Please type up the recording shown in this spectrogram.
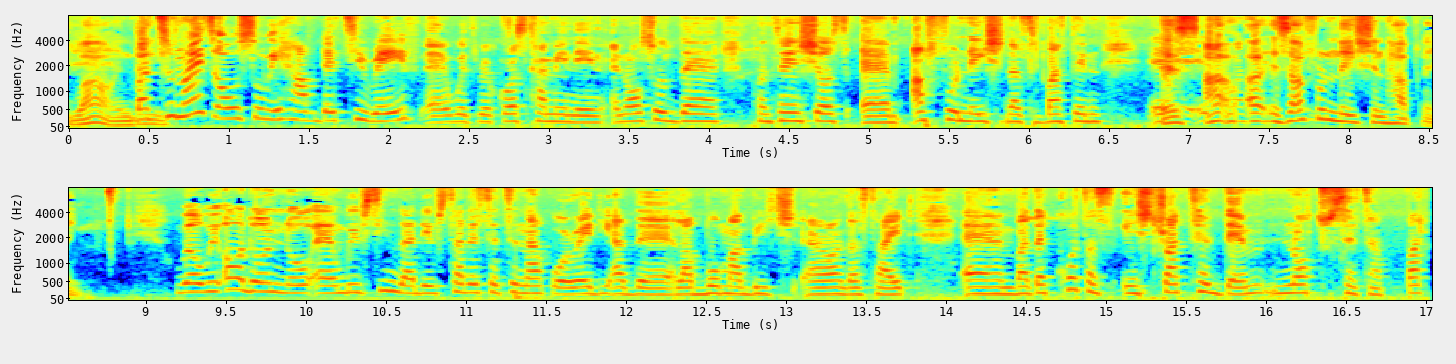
Wow, indeed. But tonight also we have Dirty Rave uh, with records coming in, and also the contentious um, Afro Nation that's batting. Uh, is, uh, is Afro Nation happening? Well, we all don't know, and we've seen that they've started setting up already at the Laboma beach around the site. Um, but the court has instructed them not to set up, but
